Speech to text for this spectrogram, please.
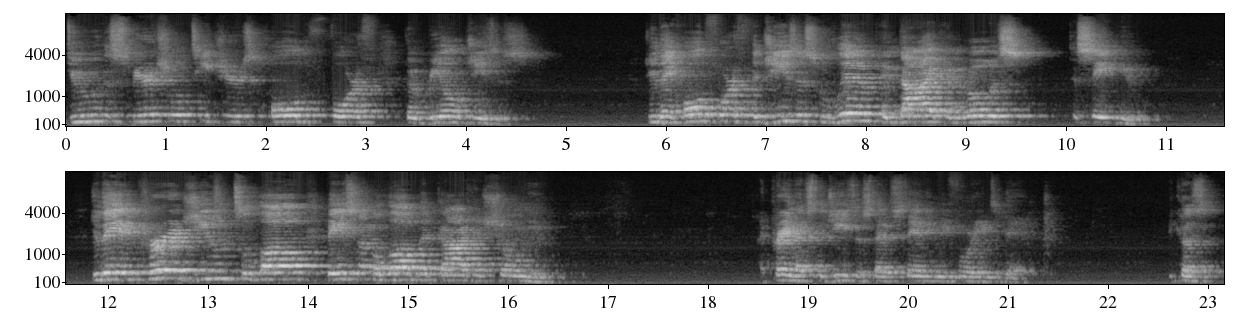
Do the spiritual teachers hold forth the real Jesus? Do they hold forth the Jesus who lived and died and rose to save you? Do they encourage you to love based on the love that God has shown you? Pray that's the Jesus that is standing before you today. Because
